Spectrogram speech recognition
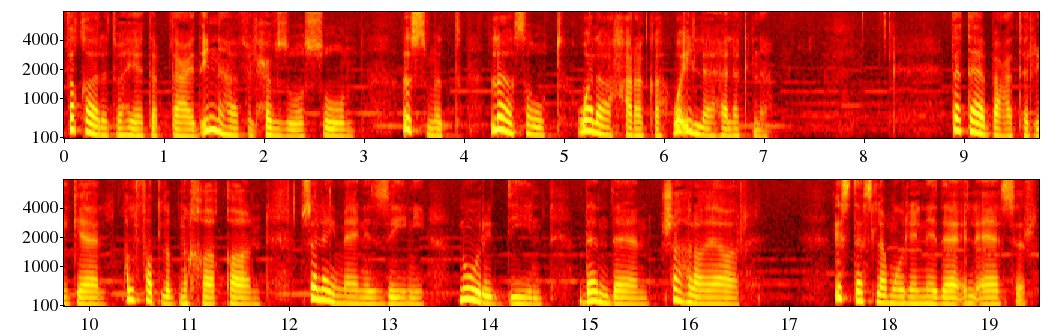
فقالت وهي تبتعد إنها في الحفظ والصون اصمت لا صوت ولا حركة وإلا هلكنا. تتابعت الرجال الفضل بن خاقان سليمان الزيني نور الدين دندان شهريار. استسلموا للنداء الآسر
